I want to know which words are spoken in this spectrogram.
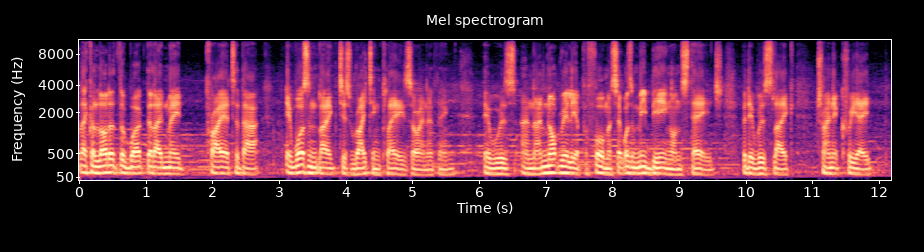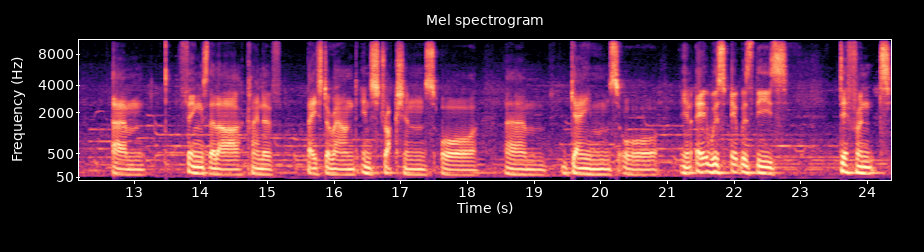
like a lot of the work that I'd made prior to that, it wasn't like just writing plays or anything. It was, and I'm not really a performer, so it wasn't me being on stage, but it was like trying to create um, things that are kind of based around instructions or um, games or you know it was it was these different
